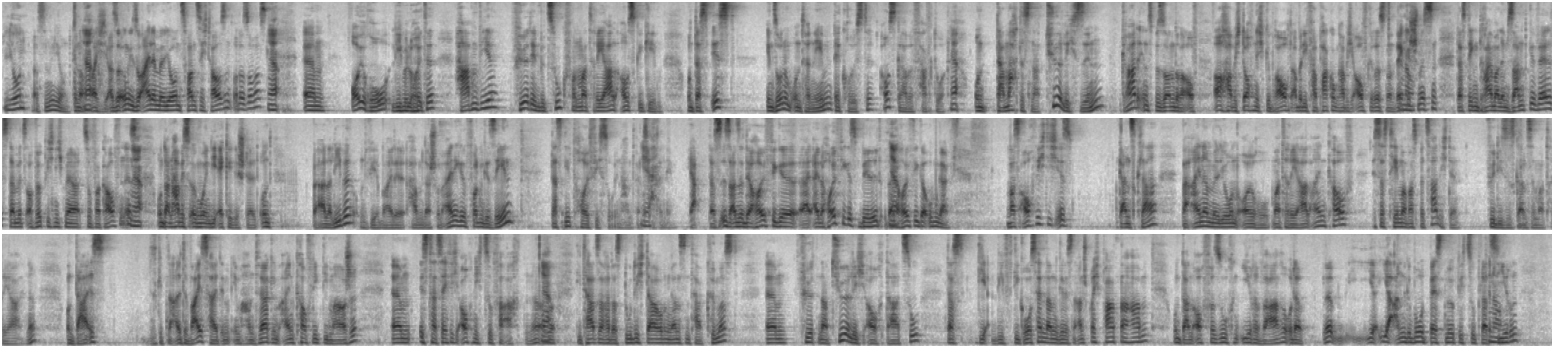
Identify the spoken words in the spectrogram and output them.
Million. Ist eine Million, genau. Ja. richtig. Also irgendwie so eine Million 20.000 oder sowas. Ja. Ähm, Euro, liebe Leute, haben wir für den Bezug von Material ausgegeben. Und das ist in so einem Unternehmen der größte Ausgabefaktor. Ja. Und da macht es natürlich Sinn, gerade insbesondere auf, ach, habe ich doch nicht gebraucht, aber die Verpackung habe ich aufgerissen und Genau. weggeschmissen, das Ding dreimal im Sand gewälzt, damit es auch wirklich nicht mehr zu verkaufen ist. Ja. Und dann habe ich es irgendwo in die Ecke gestellt. Und bei aller Liebe, und wir beide haben da schon einige von gesehen, das gibt häufig so in Handwerksunternehmen. Ja, das ist also der häufige, ein, ein häufiges Bild, oder Ja. ein häufiger Umgang. Was auch wichtig ist, ganz klar, bei einer Million Euro Materialeinkauf ist das Thema, was bezahle ich denn für dieses ganze Material? Ne? Und da ist, es gibt eine alte Weisheit im, im Handwerk, im Einkauf liegt die Marge, ähm, ist tatsächlich auch nicht zu verachten. Ne? Ja. Also die Tatsache, dass du dich darum den ganzen Tag kümmerst, ähm, führt natürlich auch dazu, dass die, die, die Großhändler einen gewissen Ansprechpartner haben und dann auch versuchen, ihre Ware oder ne, ihr, ihr Angebot bestmöglich zu platzieren,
